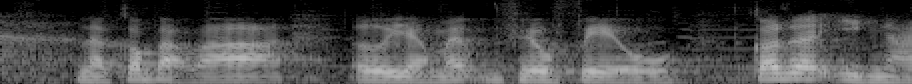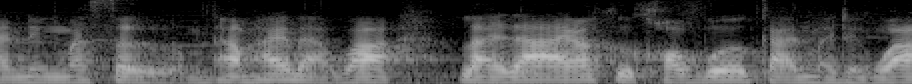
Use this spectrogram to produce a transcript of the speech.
อ่าแล้วก็แบบว่าเออยังไม่เฟลเฟลก็จะอีกงานหนึ่งมาเสริมทำให้แบบว่ารายได้ก็คือ cover กันหมายถึงว่า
